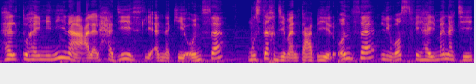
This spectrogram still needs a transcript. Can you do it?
هل تهيمنين على الحديث لأنك أنثى مستخدما تعبير أنثى لوصف هيمنتي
